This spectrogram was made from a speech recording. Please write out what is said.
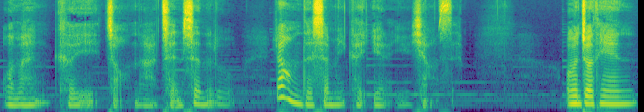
我们可以走那成圣的路，让我们的生命可以越来越像神。我们昨天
